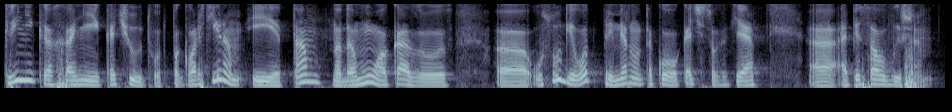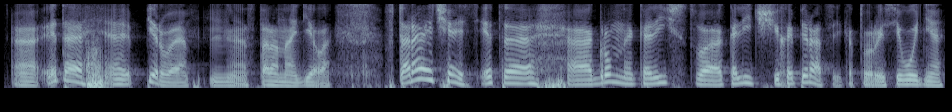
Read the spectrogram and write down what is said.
клиниках, они кочуют вот по квартирам и там на дому оказывают услуги вот примерно такого качества, как я описал выше. Это первая сторона дела. Вторая часть – это огромное количество количественных операций, которые сегодня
